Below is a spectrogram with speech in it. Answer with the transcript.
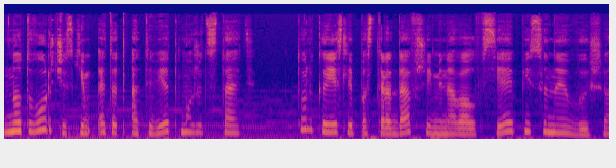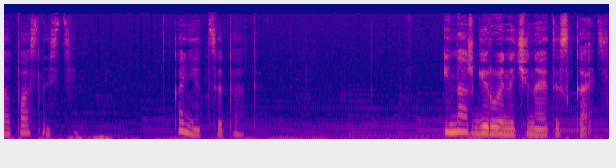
Но творческим этот ответ может стать, только если пострадавший миновал все описанные выше опасности. Конец цитаты. И наш герой начинает искать.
